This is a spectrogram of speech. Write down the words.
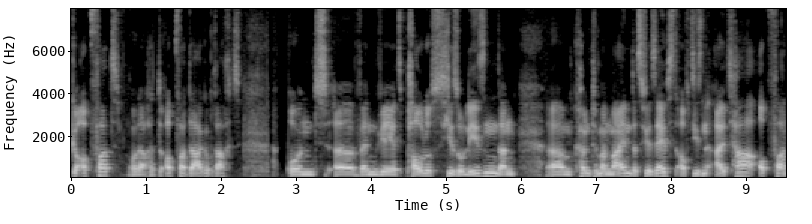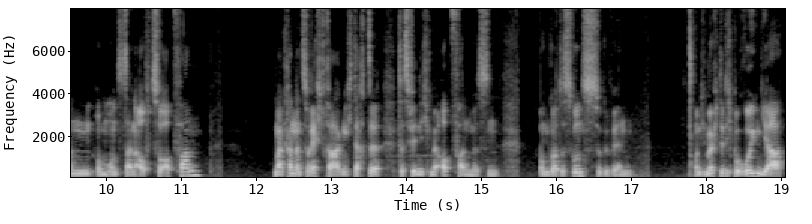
geopfert oder hat Opfer dargebracht. Und äh, wenn wir jetzt Paulus hier so lesen, dann ähm, könnte man meinen, dass wir selbst auf diesen Altar opfern, um uns dann aufzuopfern. Man kann dann zu Recht fragen, ich dachte, dass wir nicht mehr opfern müssen, um Gottes Gunst zu gewinnen. Und ich möchte dich beruhigen, ja,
